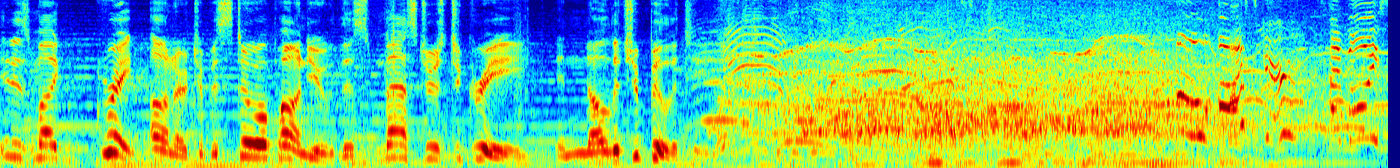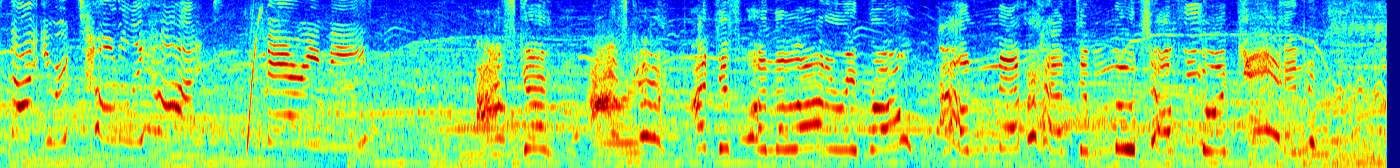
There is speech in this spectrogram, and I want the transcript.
it is my great honor to bestow upon you this master's degree in knowledgeability. Oh, Oscar! I've always thought you were totally hot! Marry me! Oscar! Oscar! I just won the lottery, bro! I'll never have to mooch off you again!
